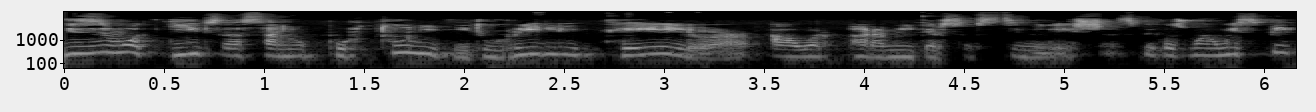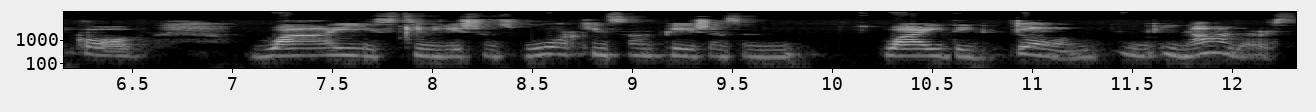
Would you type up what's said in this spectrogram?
this is what gives us an opportunity to really tailor our parameters of stimulations. Because when we speak of why stimulations work in some patients and why they don't in others,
